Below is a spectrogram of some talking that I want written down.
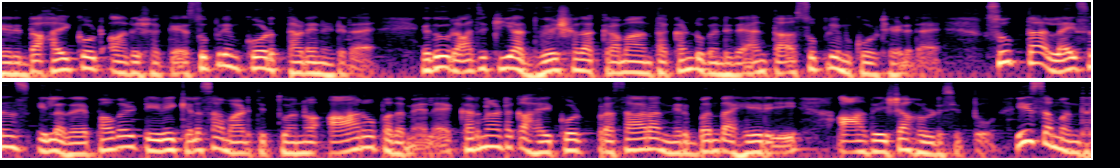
ಹೇರಿದ್ದ ಹೈಕೋರ್ಟ್ ಆದೇಶಕ್ಕೆ ಸುಪ್ರೀಂ ಕೋರ್ಟ್ ತಡೆ ನೀಡಿದೆ. ಇದು ರಾಜಕೀಯ ದ್ವೇಷದ ಕ್ರಮ ಅಂತ ಕಂಡು ಬಂದಿದೆ ಅಂತ ಸುಪ್ರೀಂ ಕೋರ್ಟ್ ಹೇಳಿದೆ. ಸೂಕ್ತ ಲೈಸೆನ್ಸ್ ಇಲ್ಲದೆ ಪವರ್ ಟಿವಿ ಕೆಲಸ ಮಾಡುತ್ತಿತ್ತು ಅನ್ನೋ ಆರೋಪದ ಮೇಲೆ ಕರ್ನಾಟಕ ಹೈಕೋರ್ಟ್ ಪ್ರಸಾರ ನಿರ್ಬಂಧ ಹೇರಿ ಆದೇಶ ಹೊರಡಿಸಿತ್ತು. ಈ ಸಂಬಂಧ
